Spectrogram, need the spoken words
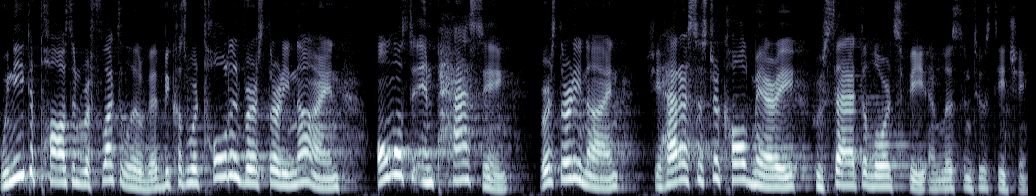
we need to pause and reflect a little bit because we're told in verse 39, almost in passing, verse 39, she had a sister called Mary who sat at the Lord's feet and listened to his teaching.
